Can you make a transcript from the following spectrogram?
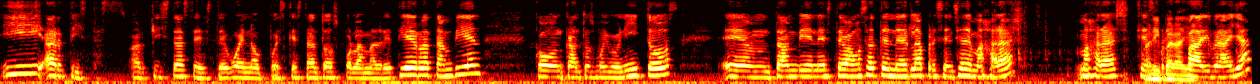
Y artistas. Artistas, este, bueno, pues que están todos por la madre tierra también. Con cantos muy bonitos. Em, también este vamos a tener la presencia de Maharaj. Maharaj, que es Paribraya.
